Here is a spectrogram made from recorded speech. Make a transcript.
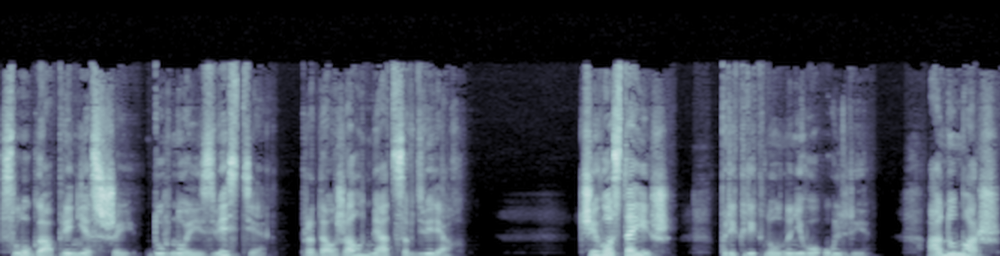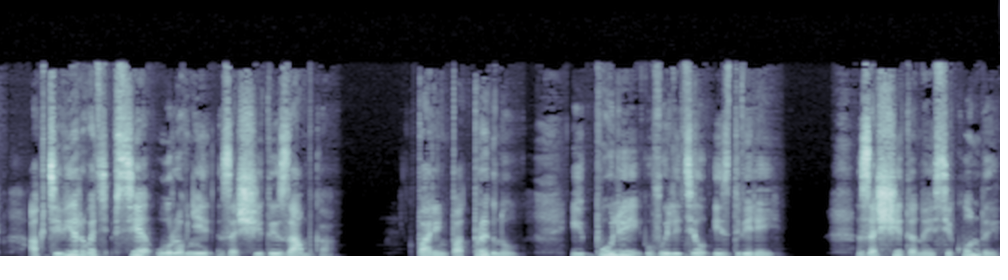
Слуга, принесший дурное известие, продолжал мяться в дверях. «Чего стоишь?» — прикрикнул на него Ульри. «А ну марш! Активировать все уровни защиты замка. Парень подпрыгнул и пулей вылетел из дверей. За считанные секунды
